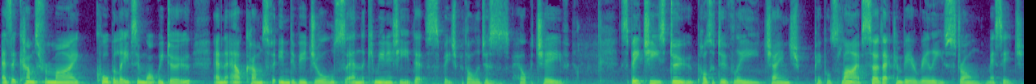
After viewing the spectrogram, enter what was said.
as it comes from my core beliefs in what we do and the outcomes for individuals and the community that speech pathologists mm. help achieve. Speechies do positively change people's lives, so that can be a really strong message.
